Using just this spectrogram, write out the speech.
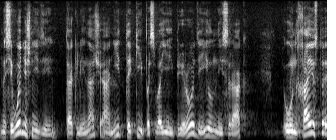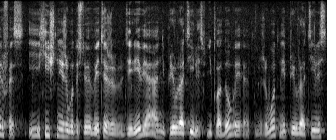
на сегодняшний день, так или иначе, они такие по своей природе илнисрак, он хайустойрфес и хищные животные. Эти же деревья, они превратились в неплодовые животные, превратились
